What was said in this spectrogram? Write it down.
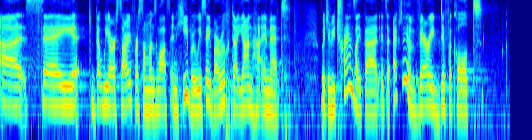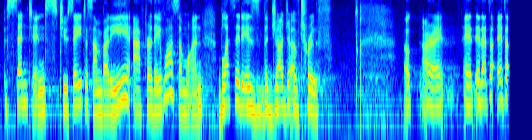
uh, say that we are sorry for someone's loss in Hebrew, we say Baruch Dayan Ha'emet, which if you translate that, it's actually a very difficult sentence to say to somebody after they've lost someone. Blessed is the judge of truth. Oh, all right. It, it- that's a it's a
